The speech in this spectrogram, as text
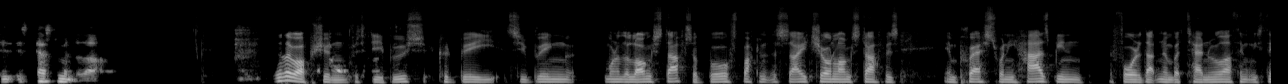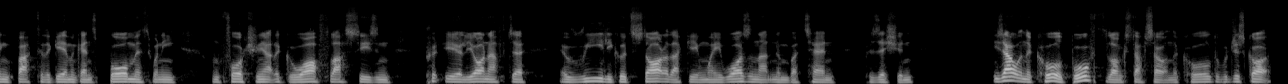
is testament to that. Another option for Steve Bruce could be to bring one of the long Longstaffs or both back into the side. Sean Longstaff is impressed when he has been afforded that number 10 role. I think we think back to the game against Bournemouth when he unfortunately had to go off last season pretty early on after a really good start of that game where he was in that number 10 position. He's out in the cold. Both the Longstaffs out in the cold. We've just got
